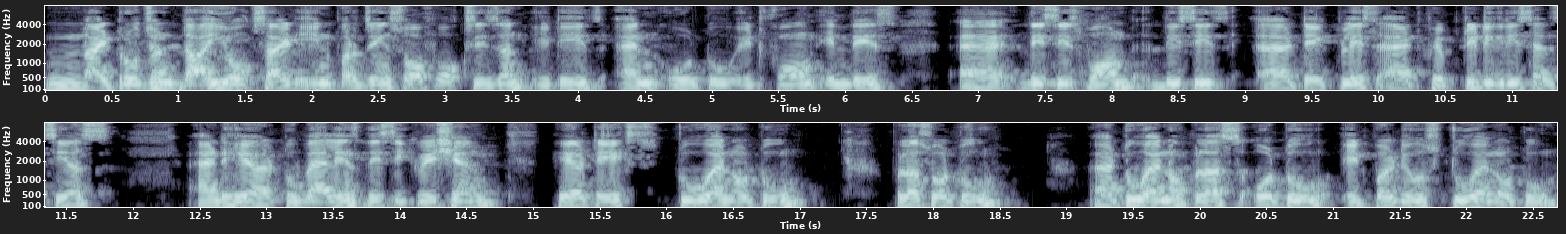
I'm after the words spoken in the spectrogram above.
nitrogen dioxide in presence of oxygen. It is NO2 it formed in this uh, this is formed. This is uh, take place at 50 degrees Celsius. And here to balance this equation here takes 2NO2 plus O2 uh, 2NO plus O2 it produce 2NO2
